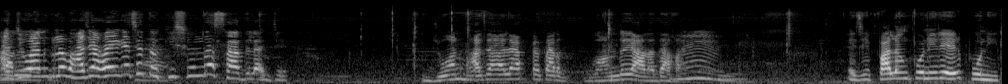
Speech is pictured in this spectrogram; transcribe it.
ভালো জোয়ানগুলো ভাজা হয়ে গেছে তো কি সুন্দর স্বাদ লাগছে। জোয়ান ভাজা হলে একটা তার গন্ধই আলাদা হয়। হুম। এই যে পালং পনিরের পনির।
